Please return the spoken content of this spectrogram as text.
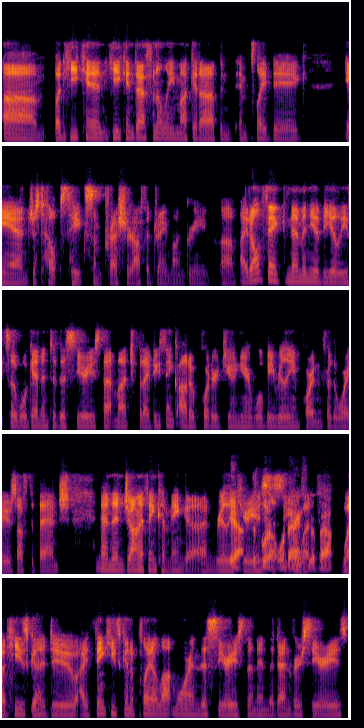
Um, but he can he can definitely muck it up and, and play big and just helps take some pressure off of Draymond Green. Um, I don't think Nemanja Bjelica will get into this series that much, but I do think Otto Porter Jr. will be really important for the Warriors off the bench. And then Jonathan Kuminga, I'm really yeah, curious what to see what, about. what he's going to do. I think he's going to play a lot more in this series than in the Denver series,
